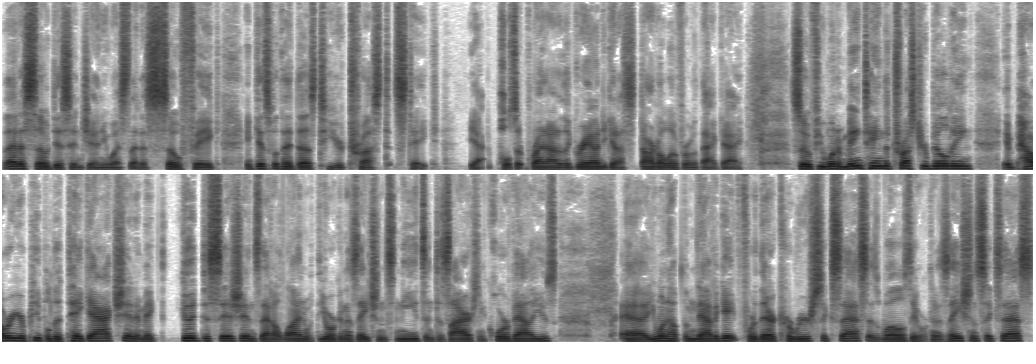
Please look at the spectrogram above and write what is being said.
That is so disingenuous. That is so fake. And guess what that does to your trust stake? Yeah, pulls it right out of the ground. You got to start all over with that guy. So if you want to maintain the trust you're building, empower your people to take action and make good decisions that align with the organization's needs and desires and core values, uh, you want to help them navigate for their career success as well as the organization's success,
